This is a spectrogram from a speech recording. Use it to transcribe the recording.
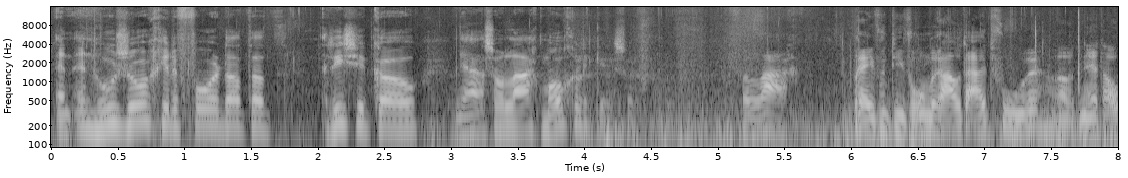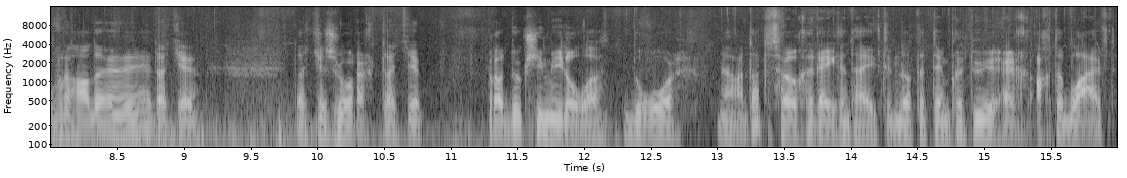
En, en hoe zorg je ervoor dat dat risico ja, zo laag mogelijk is? Of verlaagd? Preventief onderhoud uitvoeren, waar we het net over hadden. Dat je, dat je zorgt dat je productiemiddelen door nou, dat het veel geregend heeft en dat de temperatuur erg achterblijft.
